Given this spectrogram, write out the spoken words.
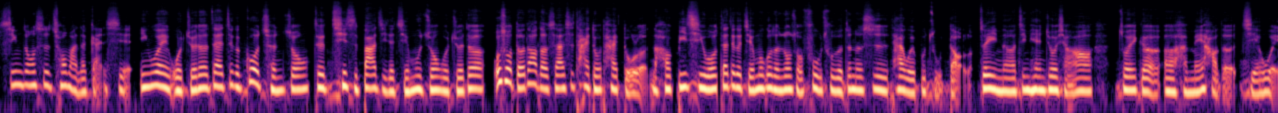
心中是充满了感谢，因为我觉得在这个过程中，这七十八集的节目中，我觉得我所得到的实在是太多太多了。然后比起我在这个节目过程中所付出的，真的是太微不足道了。所以呢，今天。就想要做一个呃很美好的结尾。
